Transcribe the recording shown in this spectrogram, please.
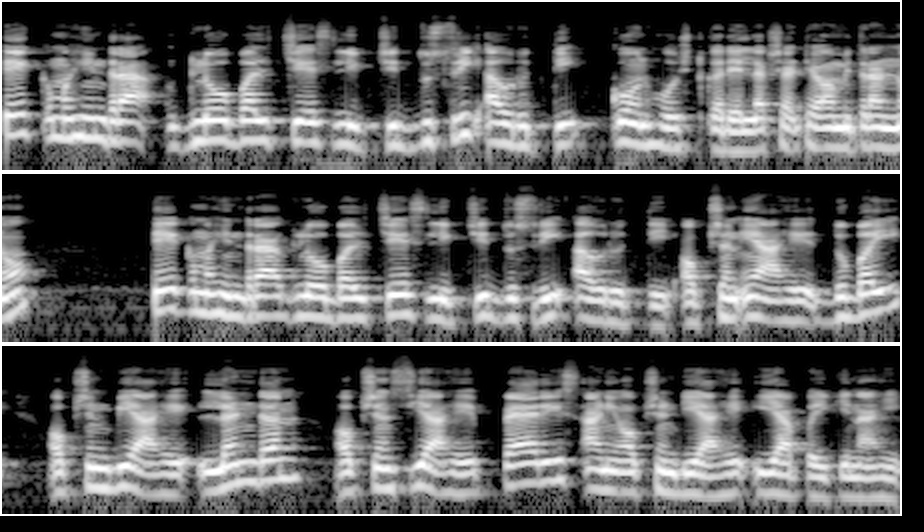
टेक महिंद्रा ग्लोबल चेस लीगची दुसरी आवृत्ती कोण होस्ट करेल? लक्षात ठेवा मित्रांनो टेक महिंद्रा ग्लोबल चेस लीगची दुसरी आवृत्ती. ऑप्शन ए आहे दुबई ऑप्शन बी आहे लंडन ऑप्शन सी आहे पॅरिस आणि ऑप्शन डी आहे यापैकी नाही.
